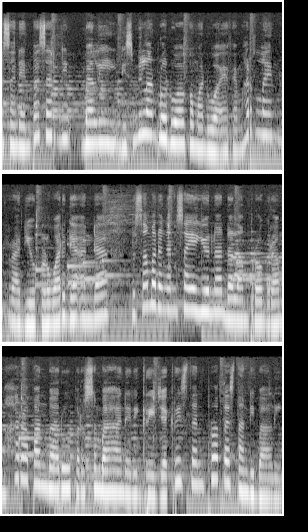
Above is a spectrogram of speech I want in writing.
Kawasan Denpasar di Bali di 92,2 FM Heartline Radio Keluarga Anda bersama dengan saya Yuna dalam program Harapan Baru persembahan dari Gereja Kristen Protestan di Bali.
